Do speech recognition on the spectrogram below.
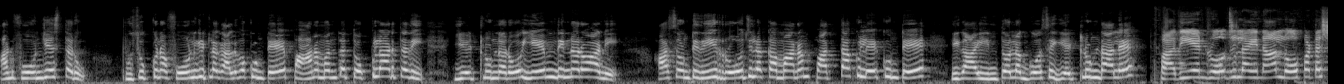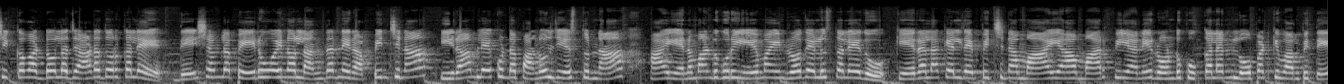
అని ఫోన్ చేస్తారు. పుసుక్కున ఫోన్ గిట్ల కలవకుంటే పానమంతా తొక్కులాడుతుంది. ఎట్లున్నారో ఏం తిన్నారో అని. అసొంటిది రోజుల కమానం పత్తాకు లేకుంటే ఇక ఆ ఇంటోళ్ళ గోస ఎట్లుండాలే? పదిహేను రోజులైనా లోపట చిక్కవడ్డోళ్ళ జాడ దొరకలే. దేశంలో పేరు పోయినోళ్ళందరినీ రప్పించినా ఇరాం లేకుండా పనులు చేస్తున్నా ఆ ఎనమండుగురు ఏమైండ్రో తెలుస్తలేదు. కేరళకెళ్ళి తెప్పించిన మాయ మార్ఫీ అని రెండు కుక్కలను లోపటికి పంపితే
